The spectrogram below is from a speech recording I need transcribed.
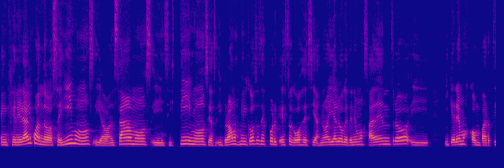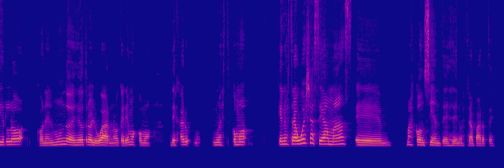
en general cuando seguimos y avanzamos e insistimos y, probamos mil cosas es por esto que vos decías, ¿no? Hay algo que tenemos adentro y, queremos compartirlo con el mundo desde otro lugar, ¿no? Queremos como dejar como que nuestra huella sea más, eh, más consciente desde nuestra parte.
